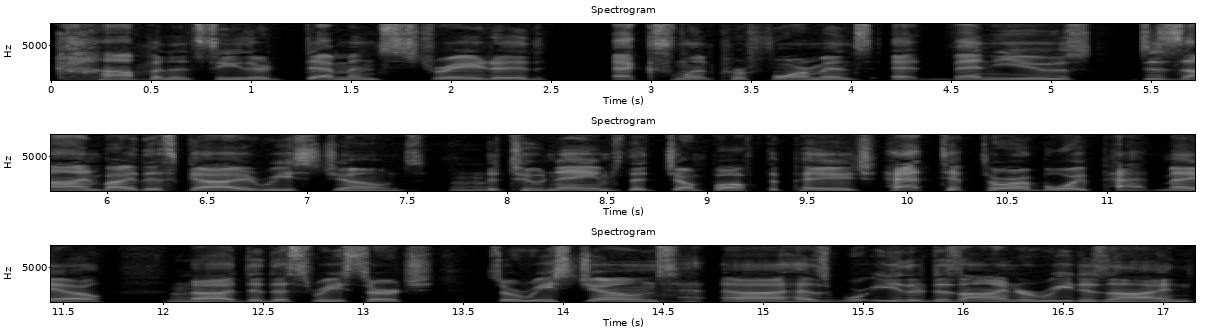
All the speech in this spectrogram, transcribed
competency, their demonstrated excellent performance at venues designed by this guy, Rees Jones. The two names that jump off the page hat tip to our boy, Pat Mayo, uh, did this research. So Rees Jones uh, has either designed or redesigned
